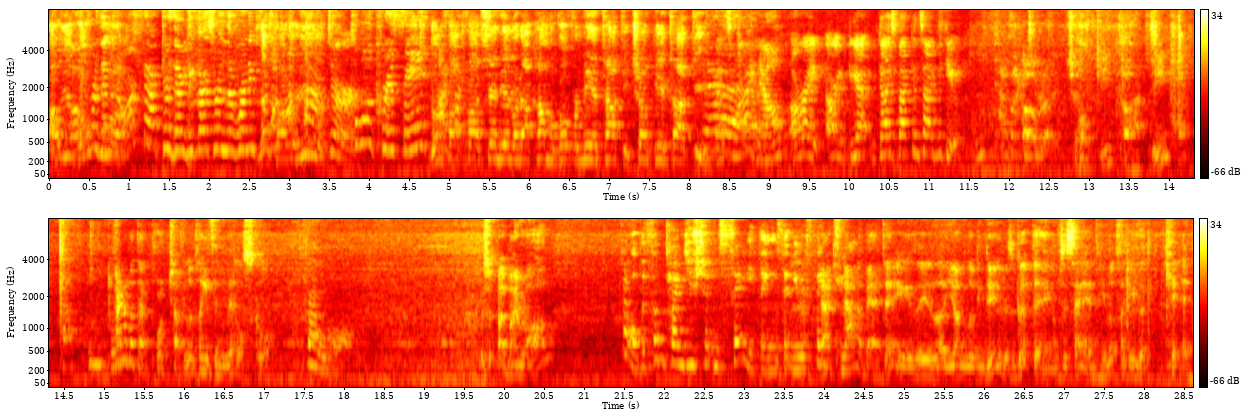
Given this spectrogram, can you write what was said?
Oh, yeah, vote vote for them in. R Factor. There, you guys are in the running for That's the why R we're here. Factor. Come on, Chrissy. Go to I- fox5sandiego.com and vote for me and Tati, Chunky and Tati. That's right. Now, all right, all right, gu- guys, back inside with you. All right, Chunky, Tati. I don't know about that pork chop. He looks like he's in middle school. Oh. So, am I wrong? No, but sometimes you shouldn't say things that you're thinking. That's not a bad thing. He's a young looking dude. It's a good thing. I'm just saying. He looks like he's a kid.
